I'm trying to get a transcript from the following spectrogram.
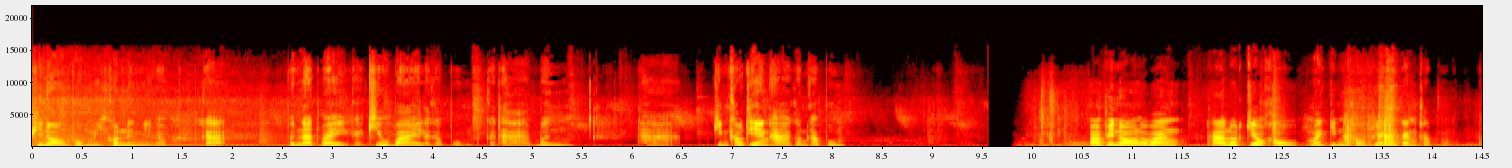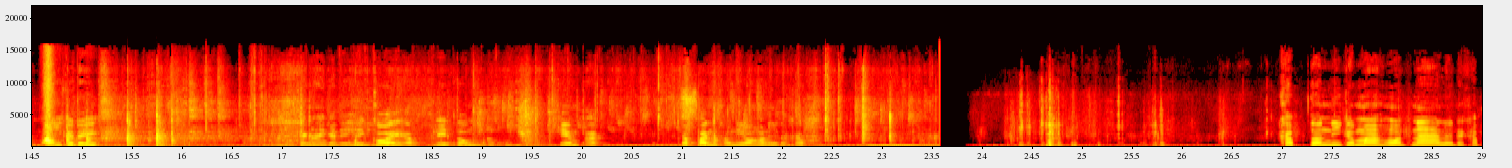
พี่น้องผมอีกคนหนึ่งอยู่ครับกะ พิ่นนัดไว้กับคิวบายแหละครับผมกระทาเบิงทากินข้าวเที่ยงทาก่อนครับผม มาพี่น้องระหว่างทารถเกี่ยวเขาวมากินข้าวเที่ยงนำกันครับนี่ก็ได้จังไงกันได้ได้ก้อยครับได้ต้มครับผมแกมพักกับปั่นข้าวเหนียวเขาเลยนะครับ ครับตอนนี้ก็มาหอดหน้าแล้วนะครับ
